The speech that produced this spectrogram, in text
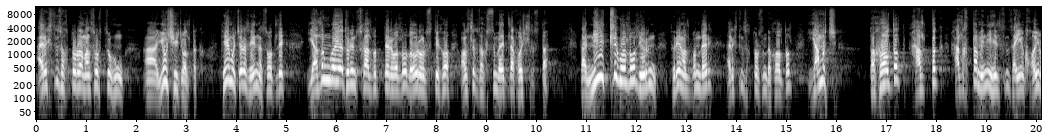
Аригтсан согтуураа мансуурцсан хүн юу хийж болдог. Тийм учраас энэ асуудлыг ялангуяа төрийн тусгай албад дээр бол өөр өөрсдийнхөө онцлог тохирсон байдлаар хойшлох ёстой. За нийтлэг бол ер нь төрийн албан дээр аригтсан согтуурсан тохиолдолд ямар ч тохиолдолд халддаг халахдаа миний хэлсэн саяын хоёр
